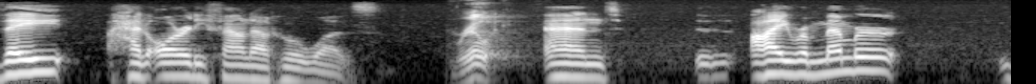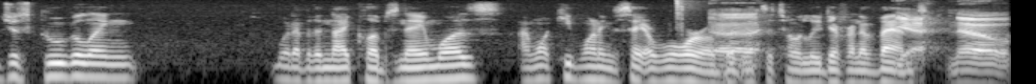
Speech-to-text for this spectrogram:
they had already found out who it was. Really? And uh, I remember just googling whatever the nightclub's name was. I want keep wanting to say Aurora, but Uh, that's a totally different event. Yeah. No. uh,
